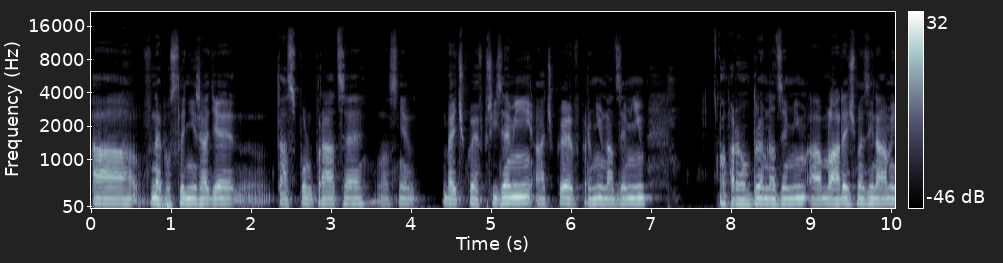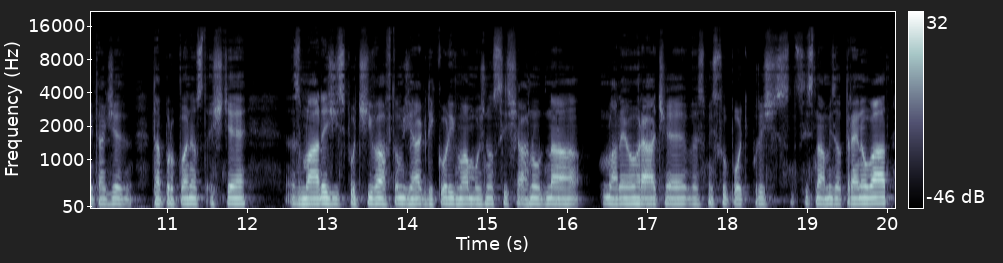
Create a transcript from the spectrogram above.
A v neposlední řadě eh, ta spolupráce vlastně Bčko je v přízemí, Ačko je v prvním nadzemním, pardon, v druhém nadzemním a mládež mezi námi, takže ta propojenost ještě z mládeží spočívá v tom, že já kdykoliv mám možnost si šáhnout na mladého hráče ve smyslu pojď, budeš si s námi zatrénovat, eh,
